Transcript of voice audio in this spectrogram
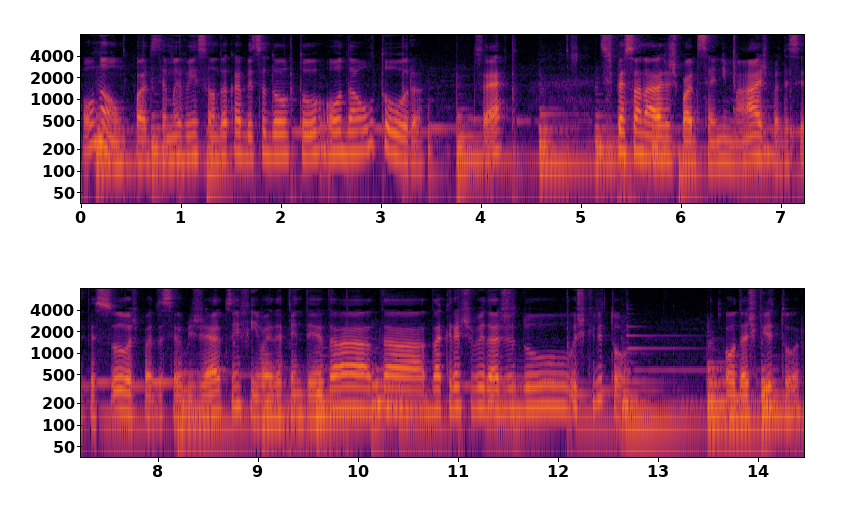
ou não. Pode ser uma invenção da cabeça do autor ou da autora, certo? Esses personagens podem ser animais, podem ser pessoas, podem ser objetos, enfim, vai depender da, da, da criatividade do escritor ou da escritora.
